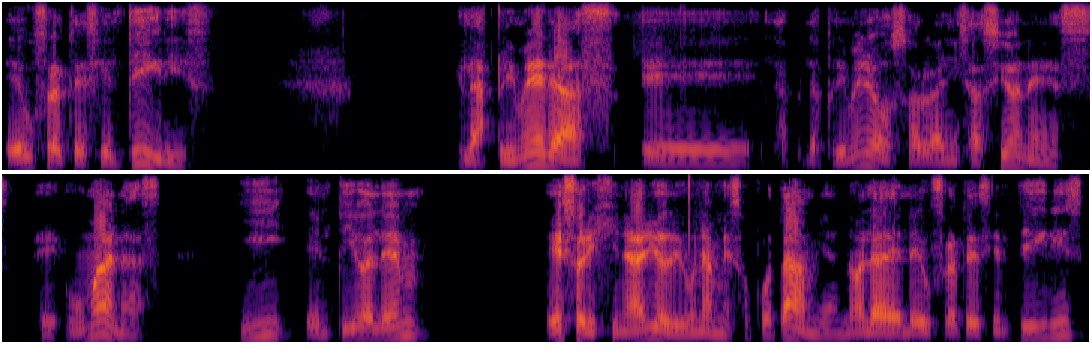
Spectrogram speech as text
Éufrates y el Tigris. Las primeras, eh, las, primeras organizaciones eh, humanas y el tío Alem es originario de una Mesopotamia, no la del Éufrates y el Tigris,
